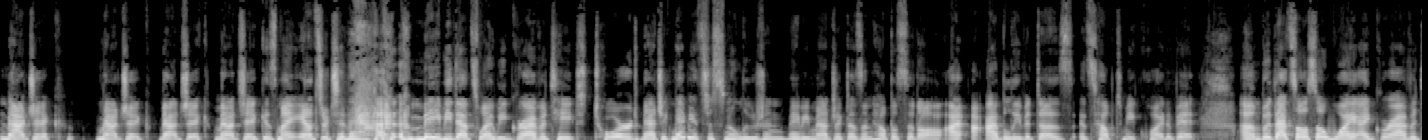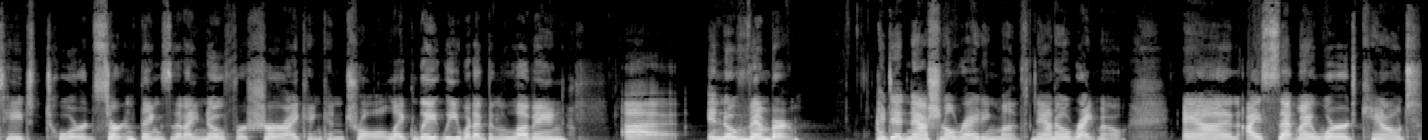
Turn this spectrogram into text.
magic magic magic magic is my answer to that. Maybe that's why we gravitate toward magic. Maybe it's just an illusion. Maybe magic doesn't help us at all. I i believe it does. It's helped me quite a bit. Um, but that's also why i gravitate toward certain things that i know for sure i can control. Like lately what i've been loving uh, in november i did national writing month NaNoWriMo and i set my word count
